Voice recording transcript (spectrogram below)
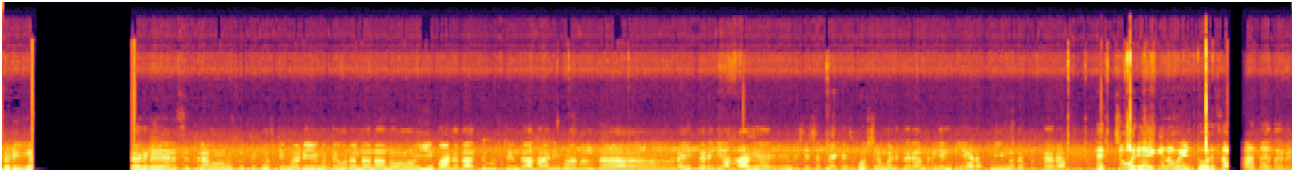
ಸರ್ ಈಗಾಗಲೇ ಸಿದ್ದರಾಮಯ್ಯ ಸುದ್ದಿಗೋಷ್ಠಿ ಮಾಡಿ ಮತ್ತೆ ಅವರನ್ನ ನಾನು ಈ ಭಾಗದ ಅತಿವೃಷ್ಟಿಯಿಂದ ಹಾನಿಗೊಳದಂತ ರೈತರಿಗೆ ಹಾಗೆ ವಿಶೇಷ ಪ್ಯಾಕೇಜ್ ಘೋಷಣೆ ಮಾಡಿದ್ದಾರೆ. ಅಂದ್ರೆ ಎನ್ ಡಿ ಆರ್ ಎಫ್ ನಿಯಮದ ಪ್ರಕಾರ ಹೆಚ್ಚುವರಿಯಾಗಿ ನಾವು ಎಂಟೂವರೆ ಸಾವಿರ ಹೇಳ್ತಾ ಇದ್ದಾರೆ.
